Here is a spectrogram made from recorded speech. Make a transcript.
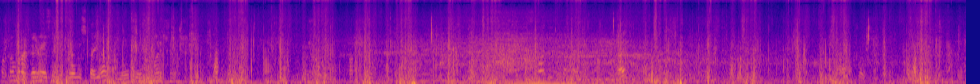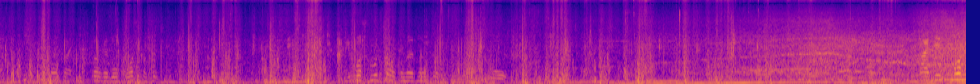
Потом разъехать. на стоянку, но А здесь кошка.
